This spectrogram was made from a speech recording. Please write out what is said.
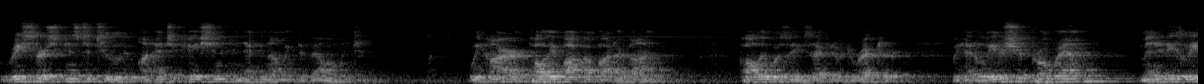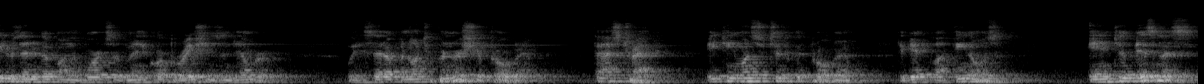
Research Institute on Education and Economic Development. We hired Polly Baca Barragan. Polly was the executive director. We had a leadership program. Many of these leaders ended up on the boards of many corporations in Denver. We set up an entrepreneurship program, fast track, 18-month certificate program to get Latinos into business.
